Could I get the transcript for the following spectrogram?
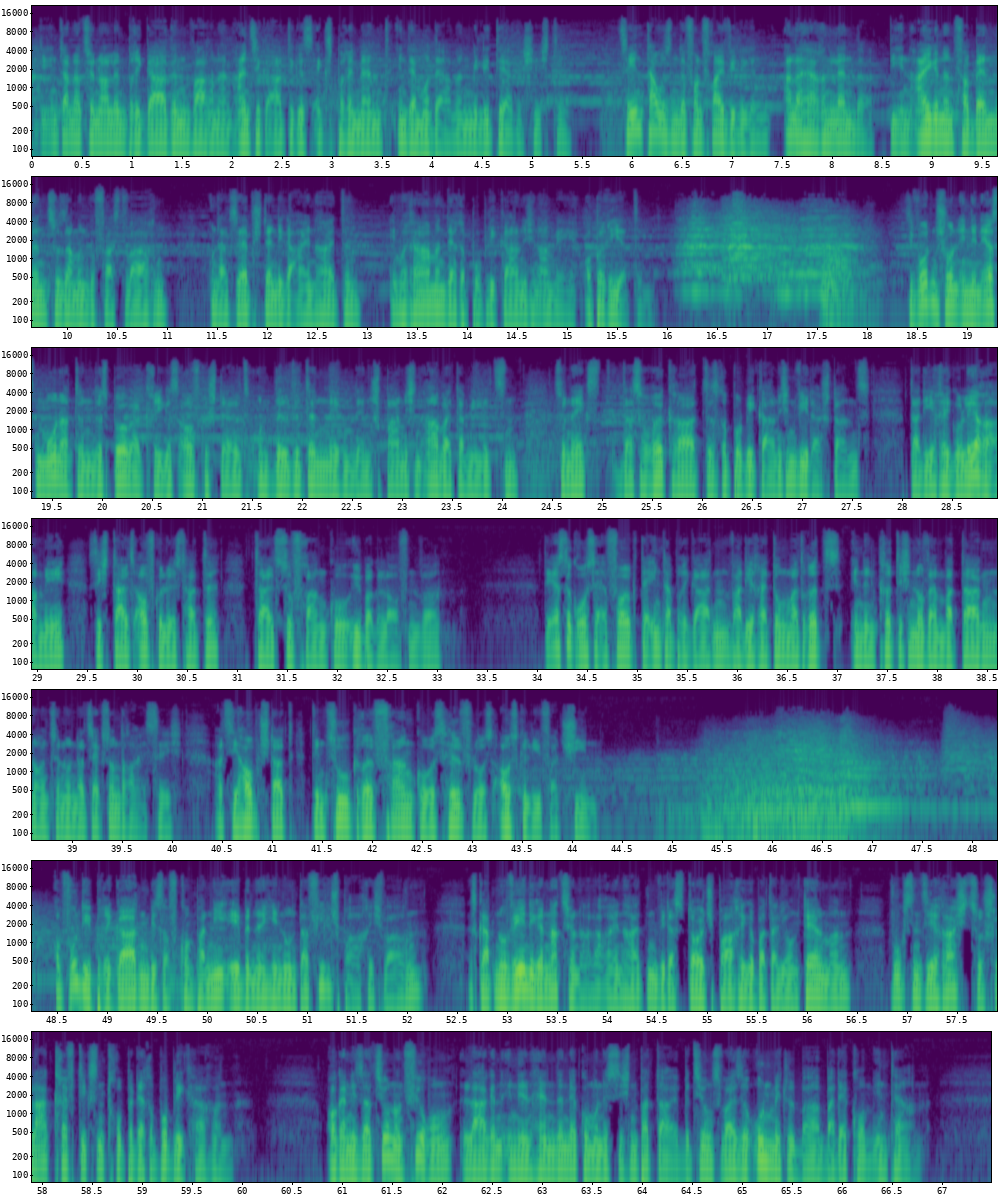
Die internationalen Brigaden waren ein einzigartiges Experiment in der modernen Militärgeschichte. Zehntausende von Freiwilligen aller Herren Länder, die in eigenen Verbänden zusammengefasst waren und als selbstständige Einheiten im Rahmen der republikanischen Armee operierten. Sie wurden schon in den ersten Monaten des Bürgerkrieges aufgestellt und bildeten neben den spanischen Arbeitermilizen zunächst das Rückgrat des republikanischen Widerstands, da die reguläre Armee sich teils aufgelöst hatte, teils zu Franco übergelaufen war. Der erste große Erfolg der Interbrigaden war die Rettung Madrids in den kritischen Novembertagen 1936, als die Hauptstadt dem Zugriff Francos hilflos ausgeliefert schien. Obwohl die Brigaden bis auf Kompanieebene hinunter vielsprachig waren, es gab nur wenige nationale Einheiten wie das deutschsprachige Bataillon Thälmann, wuchsen sie rasch zur schlagkräftigsten Truppe der Republik heran. Organisation und Führung lagen in den Händen der Kommunistischen Partei beziehungsweise unmittelbar bei der Komintern.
